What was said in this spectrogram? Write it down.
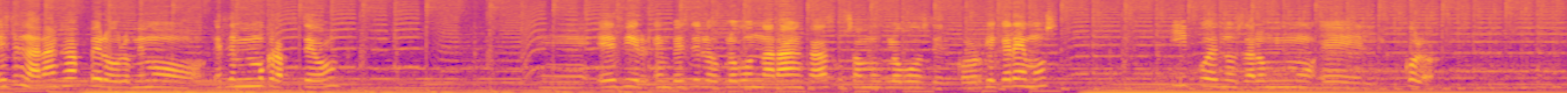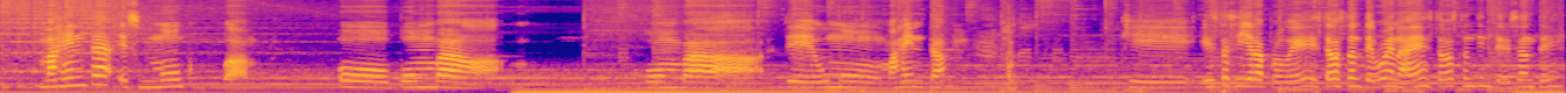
es naranja, pero lo mismo, es el mismo crafteo. Eh, es decir, en vez de los globos naranjas, usamos globos del color que queremos. Y pues nos da lo mismo el color. Magenta Smoke Bomb. O bomba... Bomba de humo magenta. Que esta sí ya la probé. Está bastante buena, ¿eh? Está bastante interesante.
